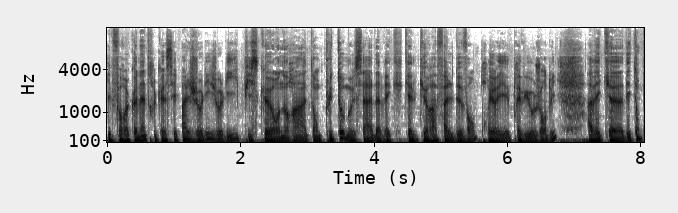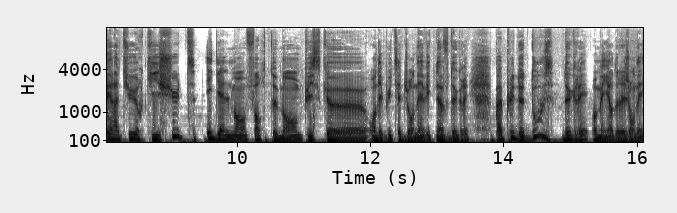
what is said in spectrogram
il faut reconnaître que c'est pas joli joli puisqu'on aura un temps plutôt maussade avec quelques rafales de vent pré- prévues aujourd'hui, avec euh, des températures qui chutent également fortement puisque on débute cette journée avec 9 degrés, pas plus de 12 degrés au meilleur de la journée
